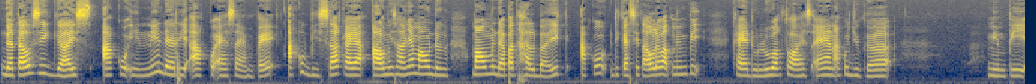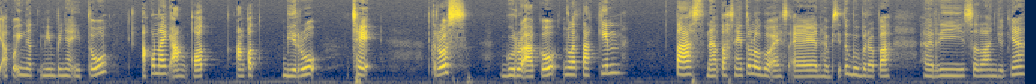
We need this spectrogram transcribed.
Nggak tahu sih guys. Aku ini dari aku SMP aku bisa kayak kalau misalnya mau deng mau mendapat hal baik aku dikasih tahu lewat mimpi. Kayak dulu waktu OSN aku juga mimpi aku inget mimpinya itu aku naik angkot angkot biru C. Terus guru aku ngeletakin tas. Nah tasnya itu logo SN habis itu beberapa hari selanjutnya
